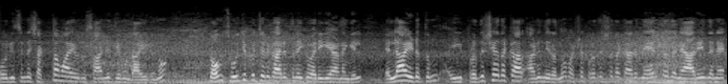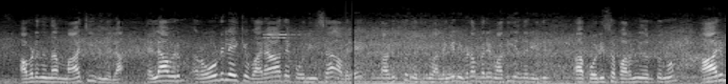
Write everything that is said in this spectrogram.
പോലീസിന്റെ ശക്തമായ ഒരു സാന്നിധ്യം ഉണ്ടായിരുന്നു ടോം സൂചിപ്പിച്ചൊരു കാര്യത്തിലേക്ക് വരികയാണെങ്കിൽ എല്ലായിടത്തും ഈ പ്രതിഷേധക്കാർ അണിനിരന്നു. പക്ഷേ പ്രതിഷേധക്കാർ നേരത്തെ തന്നെ ആരെയും തന്നെ അവിടെ നിന്ന് മാറ്റിയിരുന്നില്ല. എല്ലാവരും റോഡിലേക്ക് വരാതെ പോലീസ് അവരെ തടുത്തു നിർത്തുന്നു അല്ലെങ്കിൽ ഇവിടം വരെ മതി എന്ന രീതിയിൽ ആ, പോലീസ് പറഞ്ഞു നിർത്തുന്നു. ആരും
